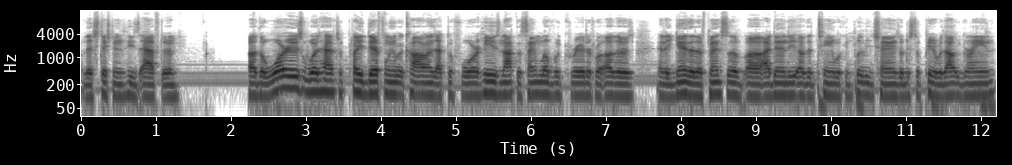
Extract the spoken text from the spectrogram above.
the extension he's after. Uh, the Warriors would have to play differently with Collins at the four. He's not the same level of creator for others, and again, the defensive uh, identity of the team would completely change or disappear without Green.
